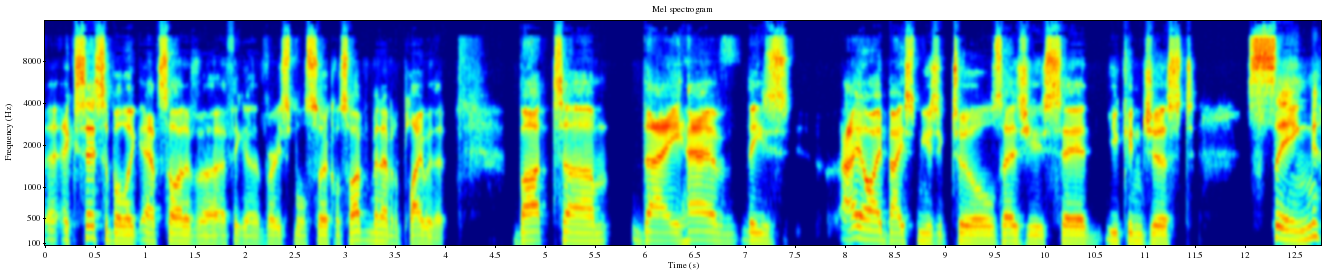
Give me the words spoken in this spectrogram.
uh, accessible outside of, uh, I think, a very small circle. So I haven't been able to play with it. But um, they have these AI based music tools. As you said, you can just sing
